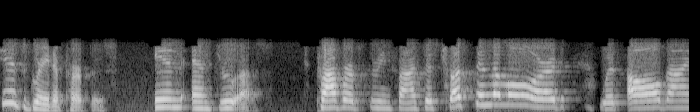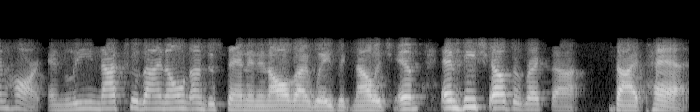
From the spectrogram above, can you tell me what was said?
His greater purpose in and through us. Proverbs 3 and 5 says, Trust in the Lord with all thine heart and lean not to thine own understanding. In all thy ways acknowledge him and he shall direct thy, thy path.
